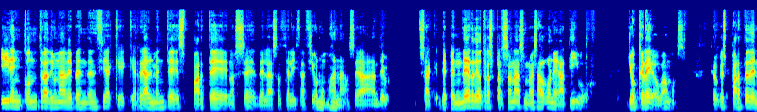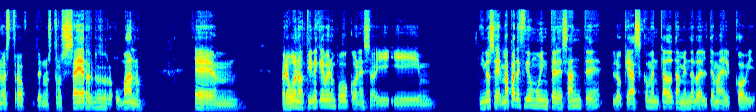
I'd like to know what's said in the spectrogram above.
ir en contra de una dependencia que, realmente es parte, no sé, de la socialización humana. O sea, depender de otras personas no es algo negativo. Yo creo, vamos. Creo que es parte de nuestro, de nuestro ser humano. Em, pero bueno, tiene que ver un poco con eso. Y, y, no sé, me ha parecido muy interesante lo que has comentado también de lo del tema del COVID.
